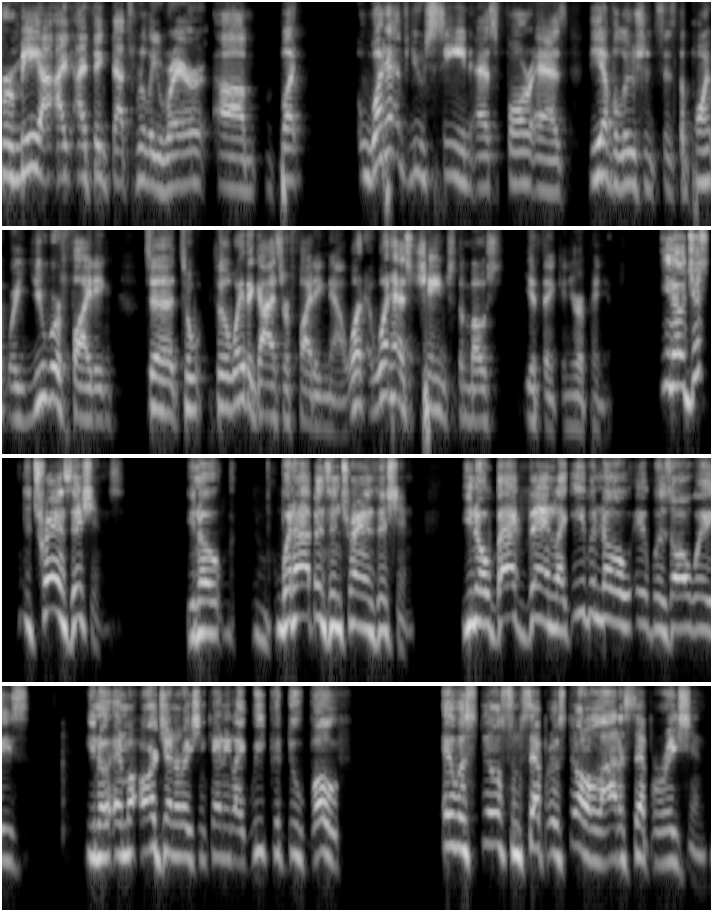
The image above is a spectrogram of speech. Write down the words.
for me, I, I think that's really rare. Um, but what have you seen as far as the evolution since the point where you were fighting to, to, to the way the guys are fighting now? What what has changed the most, you think, in your opinion? You know, just the transitions. You know, what happens in transition. You know, back then, like even though it was always you know, in my, our generation, Kenny, like we could do both. It was still some separate. It was still a lot of separation.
